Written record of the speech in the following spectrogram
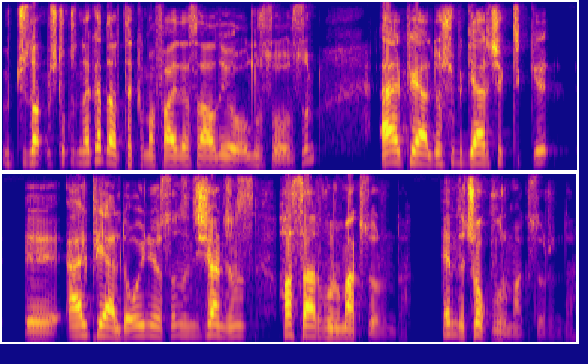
369 ne kadar takıma fayda sağlıyor olursa olsun. LPL'de şu bir gerçeklik ki e, LPL'de oynuyorsanız nişancınız hasar vurmak zorunda. Hem de çok vurmak zorunda.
